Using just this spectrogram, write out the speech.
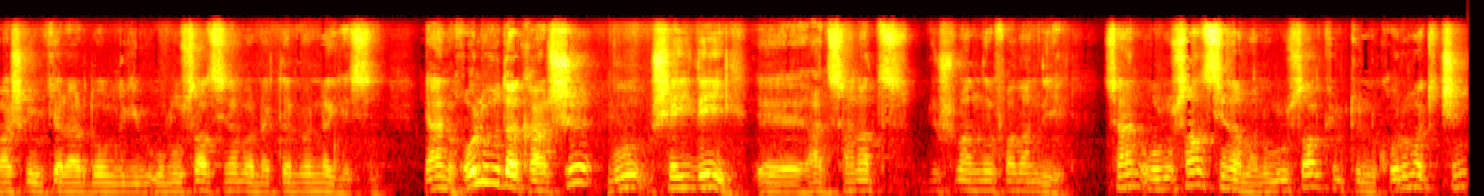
başka ülkelerde olduğu gibi ulusal sinema örneklerinin önüne geçsin. Yani Hollywood'a karşı bu şey değil. e, hani sanat düşmanlığı falan değil. Sen ulusal sinemanı, ulusal kültürünü korumak için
